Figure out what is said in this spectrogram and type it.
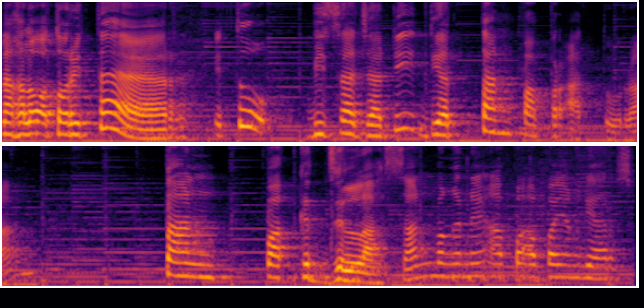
Nah, kalau otoriter itu bisa jadi dia tanpa peraturan, tanpa kejelasan mengenai apa-apa yang dia harus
